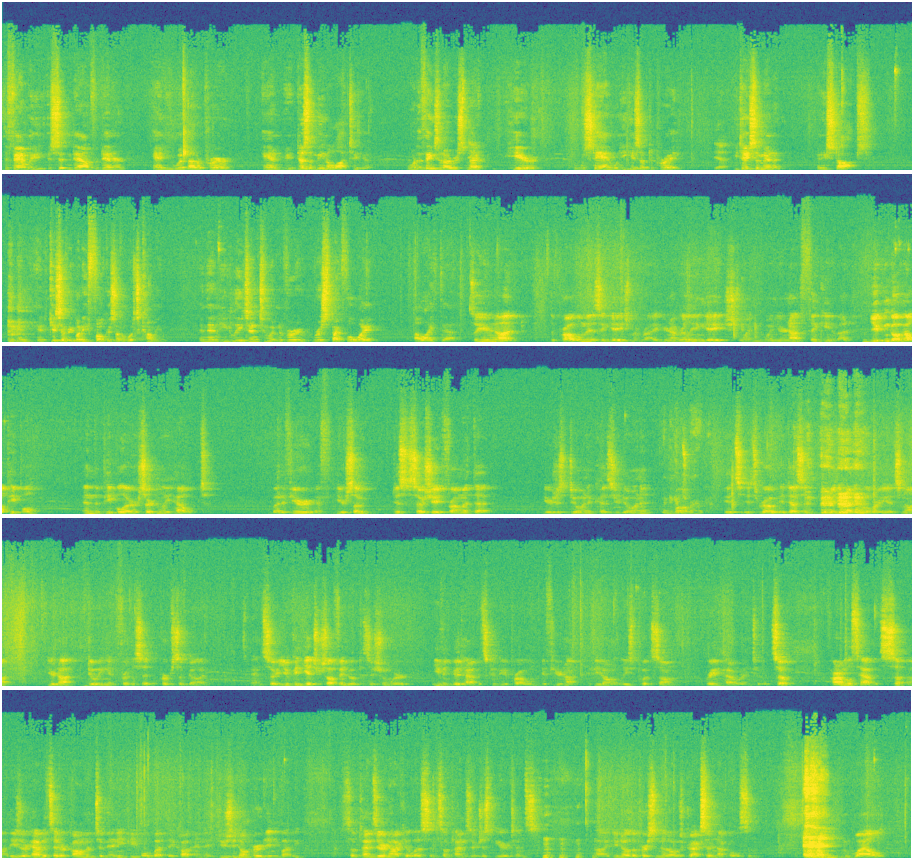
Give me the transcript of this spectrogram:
The family is sitting down for dinner and you whip out a prayer and it doesn't mean a lot to you. One of the things that I respect here with Stan, when he gets up to pray, Yeah, he takes a minute and he stops. And it gets everybody focused on what's coming. And then he leads into it in a very respectful way. I like that. so you're not, the problem is engagement, right? You're not really engaged when, when you're not thinking about it. Mm-hmm. You can go help people and the people are certainly helped. But if you're, if you're so disassociated from it that you're just doing it because you're doing it, well. It's, it's rote, it doesn't give anybody glory, it's not, you're not doing it for the purpose of God. And so you can get yourself into a position where even good habits can be a problem if you're not, if you don't at least put some brain power into it. So harmless habits, so, uh, these are habits that are common to many people, but they ca- and they usually don't hurt anybody. Sometimes they're innocuous and sometimes they're just irritants. Uh, you know the person that always cracks their knuckles and while,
